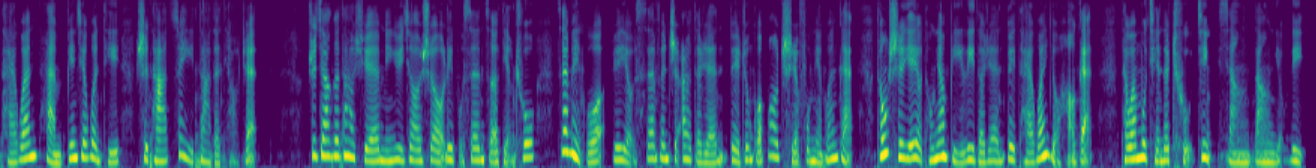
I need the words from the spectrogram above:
台湾和边界问题是他最大的挑战。芝加哥大学名誉教授利普森则点出，在美国约有三分之二的人对中国抱持负面观感，同时也有同样比例的人对台湾有好感。台湾目前的处境相当有利。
